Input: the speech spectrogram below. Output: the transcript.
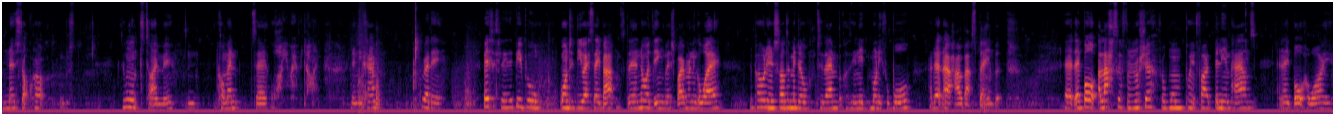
No stop clock. I'm just if you want to time me and comment, say, oh you're over time. Then you can. Ready. Basically, the people wanted the USA back, so they annoyed the English by running away. Napoleon sold the middle to them because he needed money for war. I don't know how about Spain, but uh, they bought Alaska from Russia for 1.5 billion pounds, and they bought Hawaii.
